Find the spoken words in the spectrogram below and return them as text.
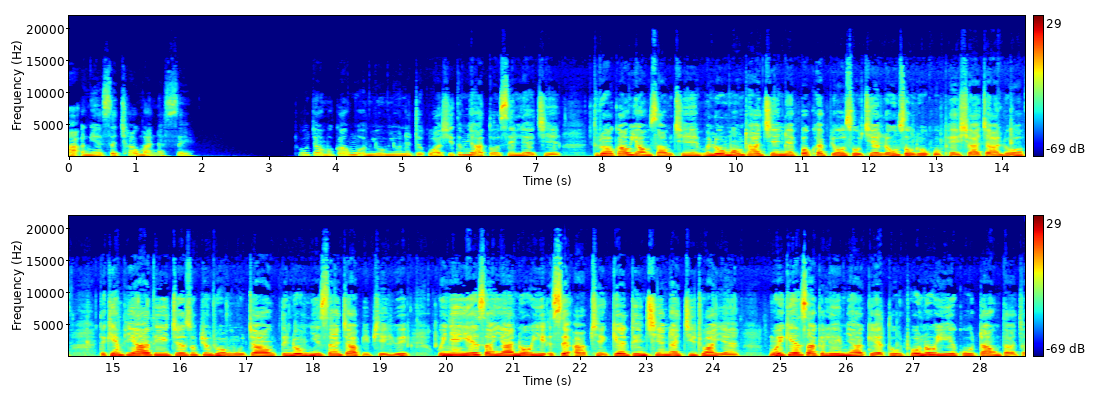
9အငယ်16မှ20 ထို့ကြောင့်မကောင်းမှုအမျိုးမျိုးနှင့်တကွာရှိသမျှသောဆင်းလဲခြင်းသူတော်ကောင်းရောင်ဆောင်ခြင်းမလိုမုန်းထားခြင်းနှင့်ပုတ်ခတ်ပြောဆိုခြင်းလုံးစုံတို့ကိုဖယ်ရှားကြလော့တခင်ဖျားသည်ကျေးဇူးပြုတော်မူကြောင်းသင်တို့မြည်ဆန်းကြပြီဖြစ်၍ဝိညာဉ်ရေးဆိုင်ရာနို့၏အစစ်အဖြစ်ကဲတင်ခြင်း၌ကြီးထွားရန်ငွေကင်းစကလေးများကဲ့သို့ထိုနို့ရေကိုတောင်းတကြ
